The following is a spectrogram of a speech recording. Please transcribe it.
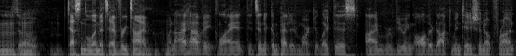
Mm-hmm. So mm-hmm. Testing the limits every time. Mm-hmm. when I have a client that's in a competitive market like this, I'm reviewing all their documentation up front.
